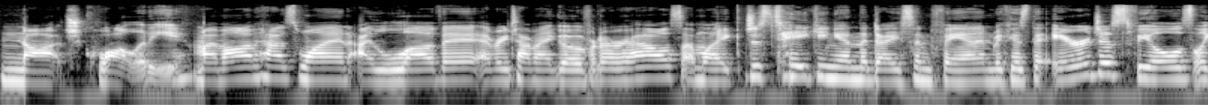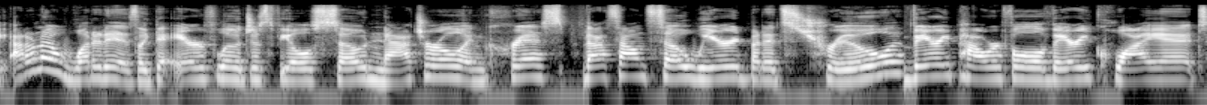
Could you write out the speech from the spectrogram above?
notch quality. My mom has one. I love it. Every time I go over to her house, I'm like just taking in the Dyson fan because the air just feels like, I don't know what it is. Like the airflow just feels so natural and crisp. That sounds so weird, but it's true. Very powerful, very quiet,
